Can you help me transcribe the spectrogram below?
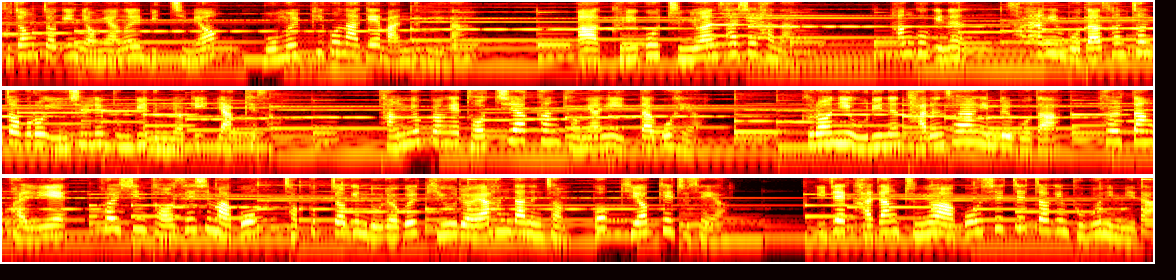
부정적인 영향을 미치며 몸을 피곤하게 만듭니다. 아, 그리고 중요한 사실 하나. 한국인은 서양인보다 선천적으로 인슐린 분비 능력이 약해서 당뇨병에 더 취약한 경향이 있다고 해요. 그러니 우리는 다른 서양인들보다 혈당 관리에 훨씬 더 세심하고 적극적인 노력을 기울여야 한다는 점 꼭 기억해 주세요. 이제 가장 중요하고 실질적인 부분입니다.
